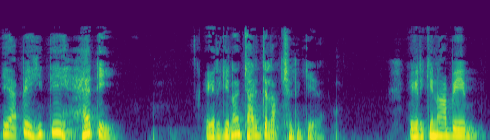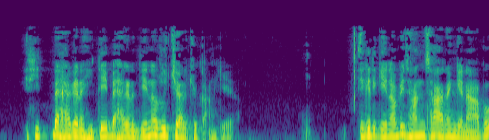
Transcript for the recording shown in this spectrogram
ඒ අපේ හිතේ හැටි. ඒකට කියනවා චරිත ලක්ෂණ කියලා. ඒකට කියනවා අපේ හිත බැහැගෙන හිතේ බැහැගෙන තියෙන රුචි අරුචිකම් කියලා. ඒකට කියනවා අපි සංසාරෙන් ගෙන ආපු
